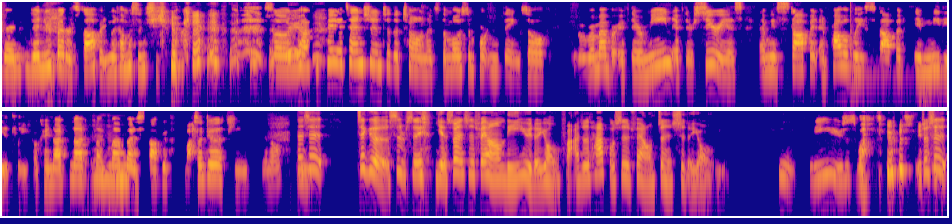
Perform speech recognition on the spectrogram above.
Then then you'd better stop it. 因为他们生气, okay? so you have to pay attention to the tone. That's the most important thing. So remember, if they're mean, if they're serious, that means stop it and probably stop it immediately. Okay, not not like 嗯哼。慢慢 stop，马上就要停，you know？但是 这个是不是也算是非常俚语的用法？就是它不是非常正式的用语，嗯，俚语是什么？对不起。就是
